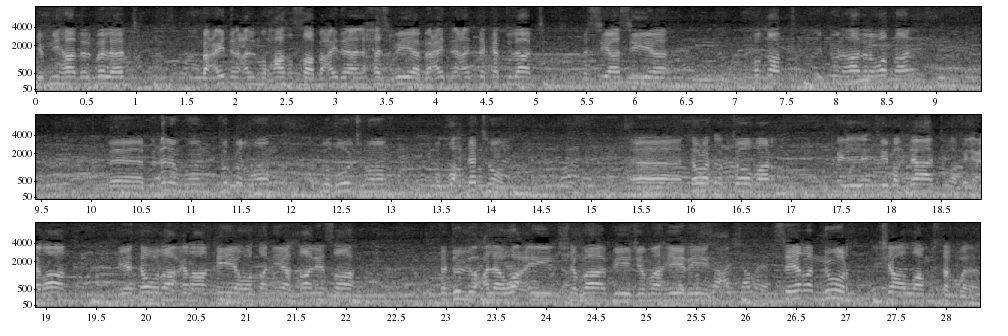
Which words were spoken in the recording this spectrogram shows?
يبني هذا البلد بعيدا عن المحاصصة بعيدا عن الحزبية بعيدا عن التكتلات السياسية. فقط يبنون هذا الوطن بعلمهم بفكرهم بنضوجهم بوحدتهم. آه، ثورة أكتوبر في في بغداد وفي العراق. هي ثورة عراقية وطنية خالصة تدل على وعي شبابي جماهيري. سيرى النور إن شاء الله مستقبلا.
